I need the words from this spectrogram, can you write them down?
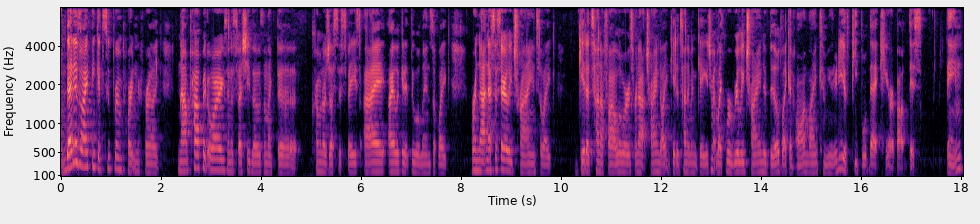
um, that is why I think it's super important for like nonprofit orgs and especially those in like the criminal justice space. I I look at it through a lens of like we're not necessarily trying to like get a ton of followers. We're not trying to like get a ton of engagement. Like we're really trying to build like an online community of people that care about this thing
